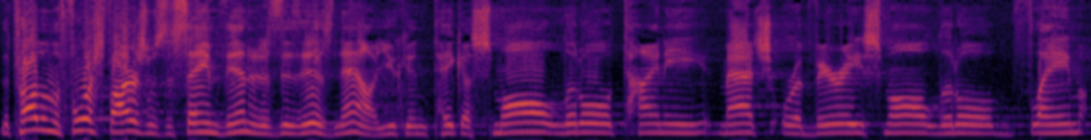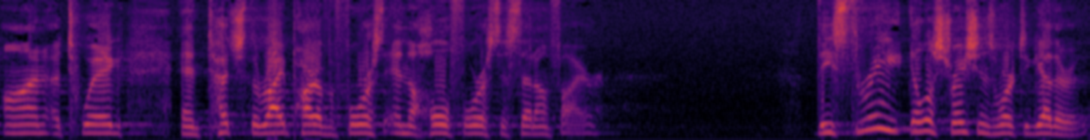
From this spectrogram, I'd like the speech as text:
The problem with forest fires was the same then as it is now. You can take a small, little, tiny match or a very small, little flame on a twig and touch the right part of a forest, and the whole forest is set on fire. These three illustrations work together.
